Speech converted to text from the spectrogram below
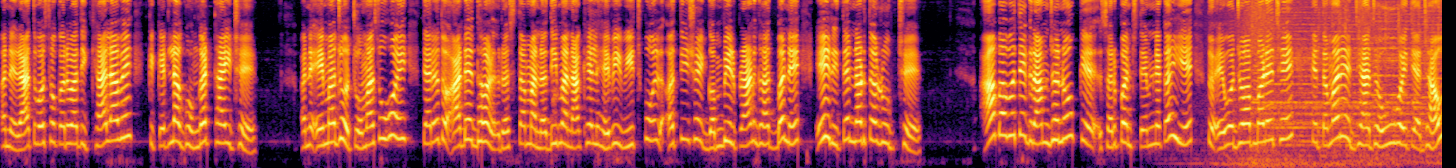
અને રાતવસો કરવાથી ખ્યાલ આવે કે કેટલા ઘોંઘાટ થાય છે. અને એમાં જો ચોમાસું હોય ત્યારે તો આડેધડ રસ્તામાં નદીમાં નાખેલ હેવી વીજ પોલ અતિશય ગંભીર પ્રાણઘાત બને એ રીતે નડતરરૂપ છે. આ બાબતે ગ્રામજનો કે સરપંચ તેમને કહીએ તો એવો જવાબ મળે છે કે તમારે જ્યાં જવું હોય ત્યાં જાઓ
